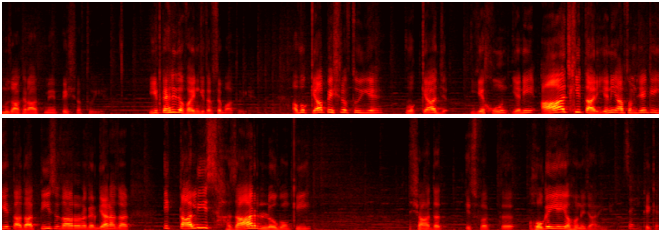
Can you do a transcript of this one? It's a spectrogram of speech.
मुजाकरात में पेशरफ हुई है। ये पहली दफ़ा इनकी तरफ़ से बात हुई है। अब वो क्या पेशरफ हुई है? वो क्या ज, ये खून यानी आज की तारीख यानी आप समझें कि ये तादाद तीस हज़ार और अगर ग्यारह हज़ार इकतालीस हज़ार लोगों की शहादत इस वक्त हो गई है या होने जा रही है। ठीक है?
